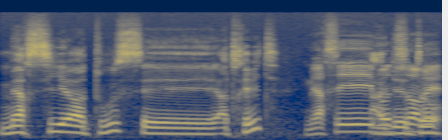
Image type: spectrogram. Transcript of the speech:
Merci à tous et à très vite. Merci, À bonne bientôt. soirée.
